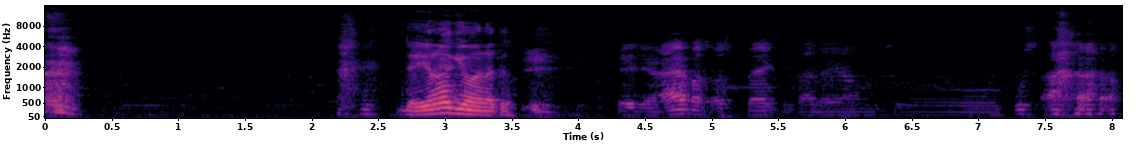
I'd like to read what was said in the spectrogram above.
Jahilnya gimana tuh? ya jangan pas ospek kita ada yang suruh push up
